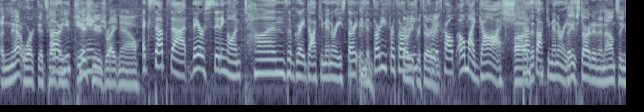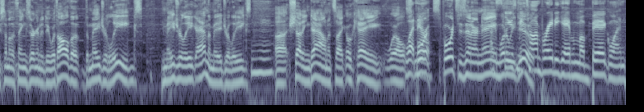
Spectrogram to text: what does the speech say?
a network that's are having issues right now. Except that they are sitting on tons of great documentaries. 30, is it 30 for 30? 30 for That's what 30. it's called. Oh my gosh. Uh, Best th- documentaries. They've started announcing some of the things they're going to do with all the, the major leagues, major league and the major leagues uh, shutting down. It's like, okay, well, Mm-hmm. What now? sports is in our name. what do we Excuse do? me, Tom Brady gave him a big one.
